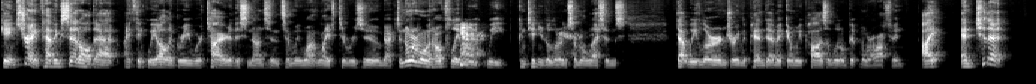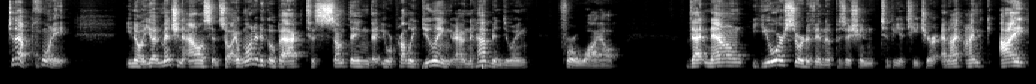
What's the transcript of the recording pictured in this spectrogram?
gain strength. Having said all that, I think we all agree we're tired of this nonsense and we want life to resume back to normal. And hopefully, we, we continue to learn some of the lessons that we learned during the pandemic and we pause a little bit more often. I and to that to that point, you know, you had mentioned Alison, so I wanted to go back to something that you were probably doing and have been doing for a while that now you're sort of in a position to be a teacher and I, i'm i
